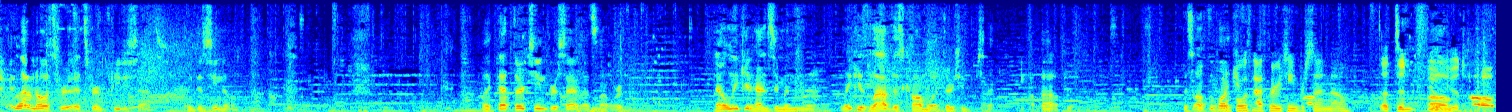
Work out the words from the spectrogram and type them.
Can we let him know it's for it's for PD stats? Like, does he know? Like that 13%, that's not worth it. Now Lincoln has him in the Lincoln's lab this combo at 13% of Battlefield. This Uncle They're Punch. both have 13% now. That didn't feel Oh, good. oh,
